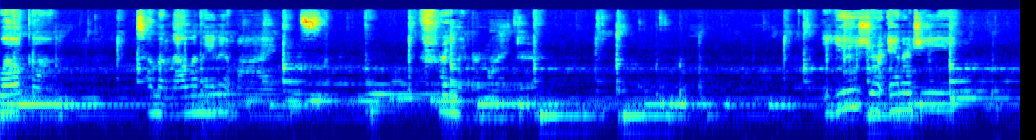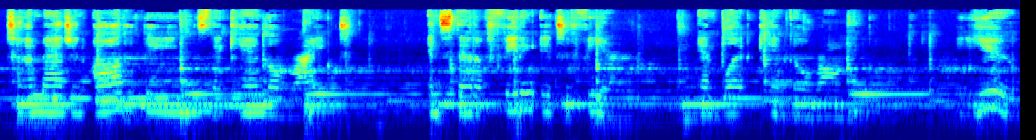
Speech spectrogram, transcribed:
Welcome to the Melanated Minds Freely Reminder. Use your energy to imagine all the things that can go right instead of feeding it to fear and what can go wrong. You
